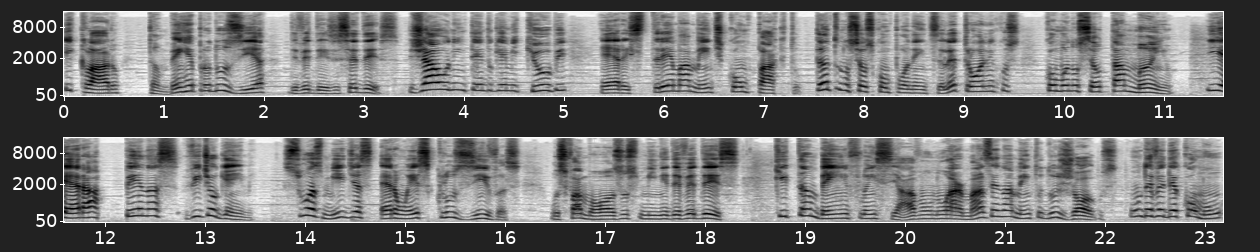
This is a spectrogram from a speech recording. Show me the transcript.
E claro, também reproduzia DVDs e CDs. Já o Nintendo GameCube era extremamente compacto, tanto nos seus componentes eletrônicos, como no seu tamanho, e era apenas videogame. Suas mídias eram exclusivas, os famosos mini DVDs, que também influenciavam no armazenamento dos jogos. Um DVD comum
